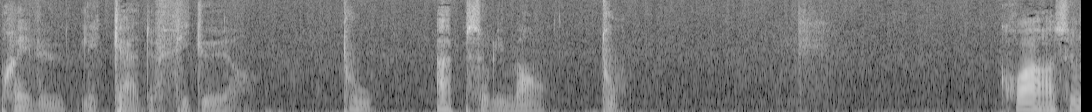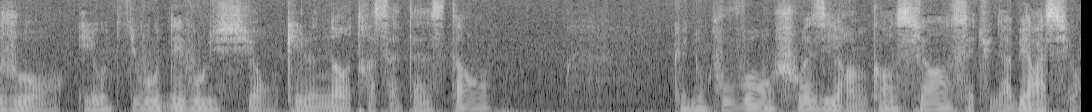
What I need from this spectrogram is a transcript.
prévu, les cas de figure. Tout, absolument tout. Croire à ce jour et au niveau d'évolution qu'est le nôtre à cet instant, que nous pouvons choisir en conscience est une aberration.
